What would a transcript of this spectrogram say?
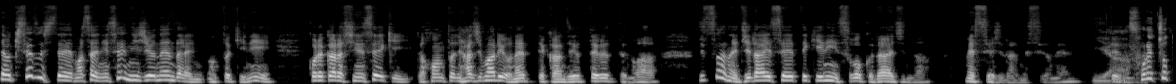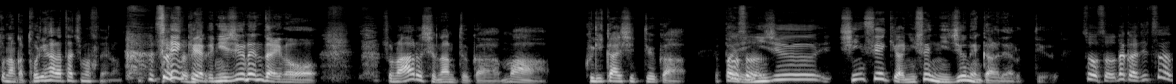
でも季節してまさに2020年代の時に、これから新世紀が本当に始まるよねって感じで言ってるっていうのは、実はね、時代性的にすごく大事なメッセージなんですよね。いや、それちょっとなんか鳥肌立ちますね。なんか 1920年代の、そのある種なんていうか、まあ、繰り返しっていうか、やっぱり20、新世紀は2020年からであるっていう。そうそう。だから実は、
